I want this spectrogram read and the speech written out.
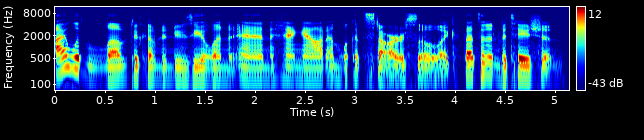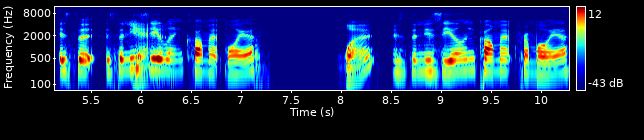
I would love to come to New Zealand and hang out and look at stars. So like, that's an invitation. Is the is the New Yeah. Zealand comet Moya? What? Is the New Zealand comet from Moya?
